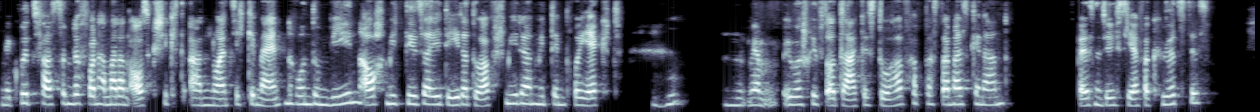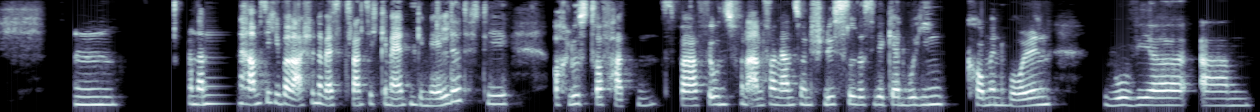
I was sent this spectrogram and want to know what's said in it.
eine Kurzfassung davon haben wir dann ausgeschickt an 90 Gemeinden rund um Wien, auch mit dieser Idee der Dorfschmiede und mit dem Projekt. Mhm. Wir haben Überschrift autarkes Dorf, habe das damals genannt, weil es natürlich sehr verkürzt ist. Mm, und dann haben sich überraschenderweise 20 Gemeinden gemeldet, die auch Lust drauf hatten. Es war für uns von Anfang an so ein Schlüssel, dass wir gern wohin kommen wollen, wo wir ähm,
